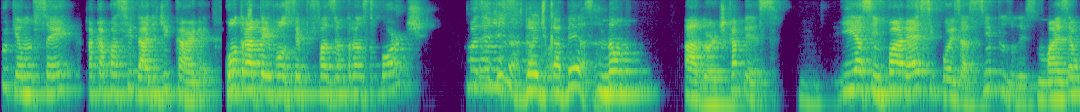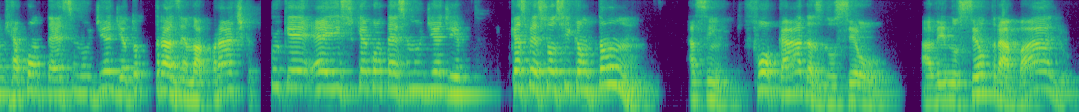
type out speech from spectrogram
porque eu não sei a capacidade de carga. Contratei você para fazer um transporte, mas Imagina, eu não... dor de cabeça? Não, a dor de cabeça. E assim, parece coisa simples, mas é o que acontece no dia a dia. Eu estou trazendo a prática porque é isso que acontece no dia a dia. Porque as pessoas ficam tão, assim, focadas no seu, ali no seu trabalho,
